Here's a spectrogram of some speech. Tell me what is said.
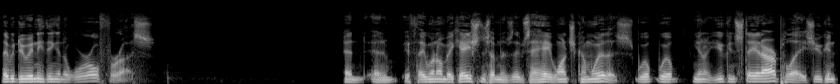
They would do anything in the world for us. And and if they went on vacation, sometimes they would say, "Hey, why don't you come with us? We'll we'll you know you can stay at our place. You can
